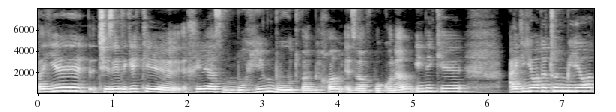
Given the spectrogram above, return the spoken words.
و یه چیز دیگه که خیلی از مهم بود و می‌خوام اضافه بکنم اینه که اگه یادتون میاد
